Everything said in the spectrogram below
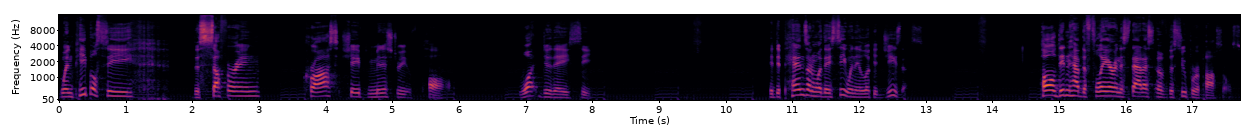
When people see the suffering, cross shaped ministry of Paul, what do they see? It depends on what they see when they look at Jesus. Paul didn't have the flair and the status of the super apostles.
